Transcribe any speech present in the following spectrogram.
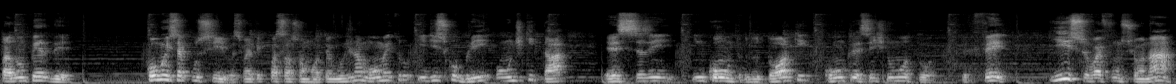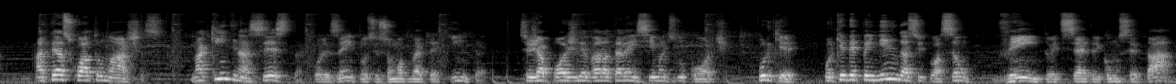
para não perder. Como isso é possível? Você vai ter que passar sua moto em algum dinamômetro e descobrir onde que está esse encontro do torque com o crescente do motor, perfeito? Isso vai funcionar até as quatro marchas. Na quinta e na sexta, por exemplo, se sua moto vai até quinta, você já pode levar ela até lá em cima antes do corte. Por quê? Porque dependendo da situação, vento, etc, e como você está,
